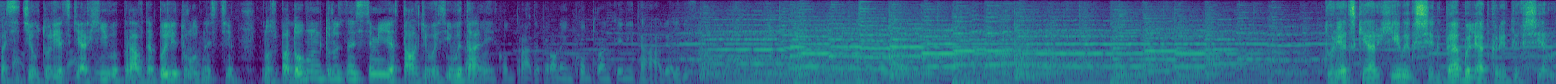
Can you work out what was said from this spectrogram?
посетил турецкие архивы, правда, были трудности, но с подобными трудностями я сталкиваюсь и в Италии. Турецкие архивы всегда были открыты всем.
